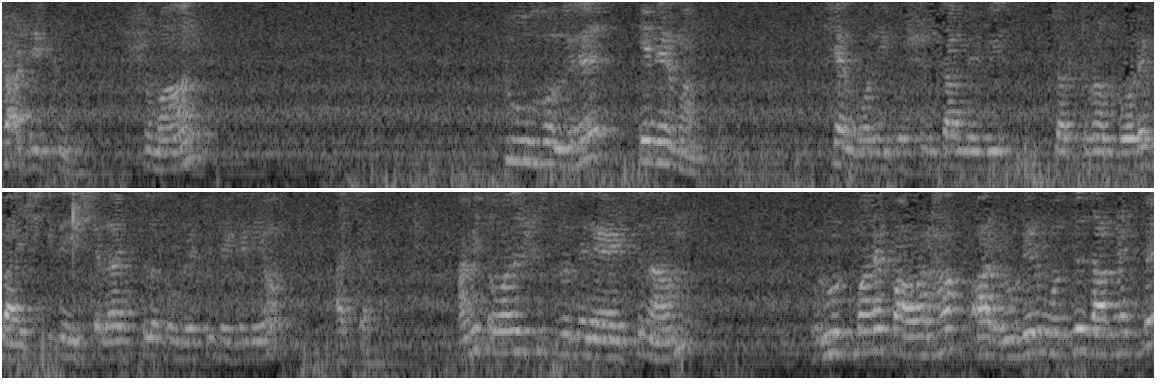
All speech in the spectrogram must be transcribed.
থার্টি টু সমান টু হলে এন এর মান? খেয়াল করো এই কোশ্চেনটা মেবি চট্টগ্রাম বোর্ডে বাইশ কি তেইশ আসছিল, তোমরা একটু দেখে নিও। আচ্ছা আমি তোমাদের সূত্র দিয়ে দেখাইছিলাম রুট মানে পাওয়ার হাফ আর রুটের মধ্যে যা থাকবে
